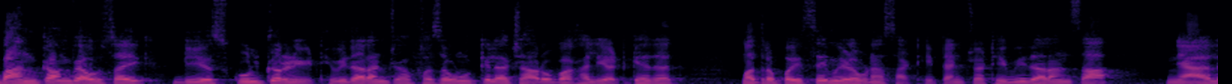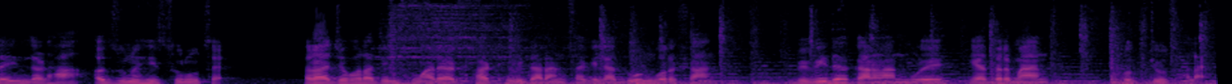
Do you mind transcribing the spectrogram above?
बांधकाम व्यावसायिक डी एस कुलकर्णी ठेवीदारांच्या फसवणूक केल्याच्या आरोपाखाली अटकेत आहेत. मात्र पैसे मिळवण्यासाठी त्यांच्या ठेवीदारांचा न्यायालयीन लढा अजूनही सुरूच आहे. राज्यभरातील सुमारे अठरा ठेवीदारांचा गेल्या दोन वर्षांत विविध कारणांमुळे या दरम्यान मृत्यू झालाय.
